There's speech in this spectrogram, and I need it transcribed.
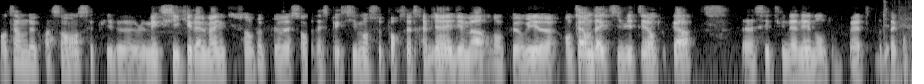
en termes de croissance. Et puis le, Mexique et l'Allemagne, qui sont un peu plus récents, respectivement, se portent très bien et démarrent. Donc euh, oui, euh, en termes d'activité, en tout cas, c'est une année dont on peut être très content.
